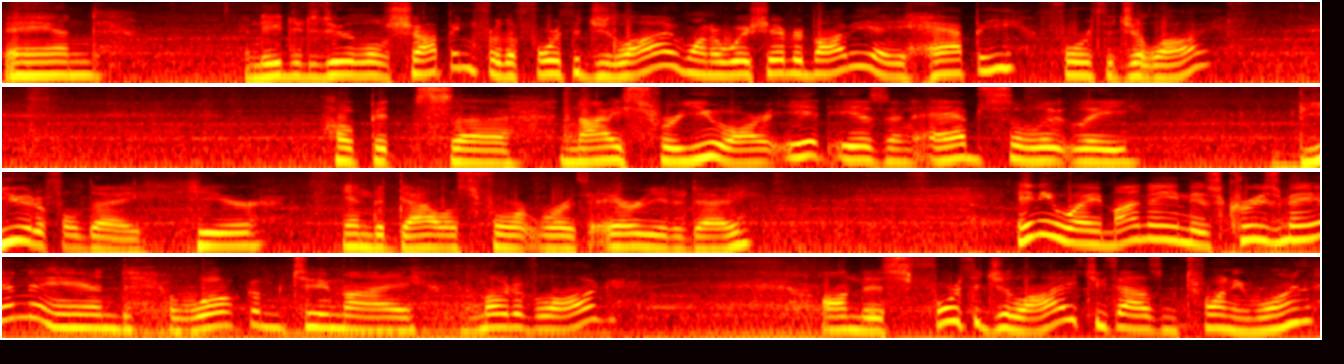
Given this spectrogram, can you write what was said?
and I needed to do a little shopping for the 4th of July. I want to wish everybody a happy 4th of July. Hope it's uh, nice where you are. It is an absolutely beautiful day here in the Dallas Fort Worth area today. Anyway, my name is Cruiseman and welcome to my motovlog on this 4th of July 2021.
